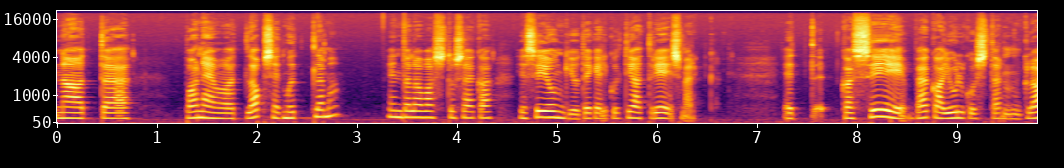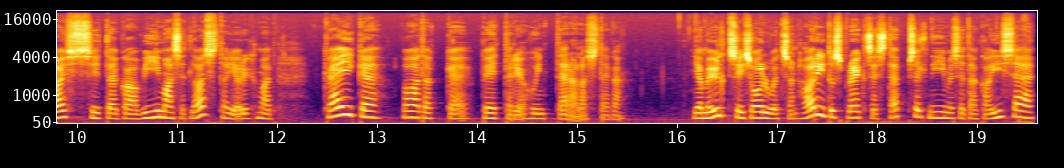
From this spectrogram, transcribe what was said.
nad äh, panevad lapsed mõtlema enda lavastusega ja see ongi ju tegelikult teatri eesmärk. et ka see väga julgustan klassidega viimased lasteaiarühmad, käige, vaadake Peeter ja hunt ära lastega. ja me üldse ei solvu, et see on haridusprojekt, sest täpselt nii me seda ka ise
